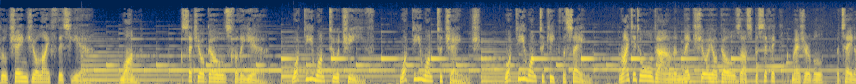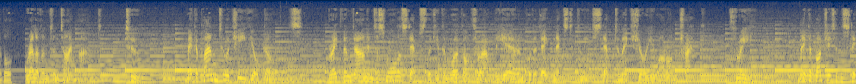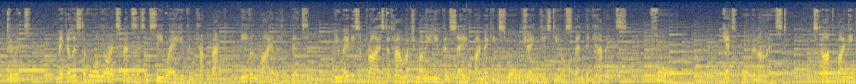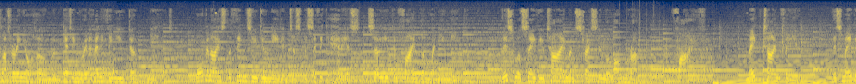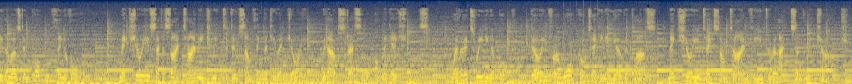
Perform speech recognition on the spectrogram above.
will change your life this year. 1. Set your goals for the year. What do you want to achieve? What do you want to change? What do you want to keep the same? Write it all down and make sure your goals are specific, measurable, attainable, relevant and time-bound. 2. Make a plan to achieve your goals. Break them down into smaller steps that you can work on throughout the year and put a date next to each step to make sure you are on track. 3. Make a budget and stick to it. Make a list of all your expenses and see where you can cut back, even by a little bit. You may be surprised at how much money you can save by making small changes to your spending habits. 4. Get organized. Start by decluttering your home and getting rid of anything you don't need. Organize the things you do need into specific areas, so you can find them when you need them. This will save you time and stress in the long run. 5. Make time for you. This may be the most important thing of all. Make sure you set aside time each week to do something that you enjoy, without stress or obligations. Whether it's reading a book, going for a walk or taking a yoga class, make sure you take some time for you to relax and recharge.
